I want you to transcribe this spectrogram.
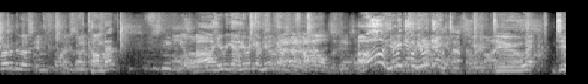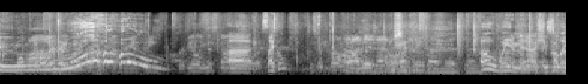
what are the most important? Combat? Just need Oh, here we go. Here we go. Here we go. all the people. Oh, here we go. Here we go. Tap for. Do it. Do. Woohoo! Revealing this gun. Uh, cycle? I did that one. I think I missed that. Oh, wait a minute. I should probably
